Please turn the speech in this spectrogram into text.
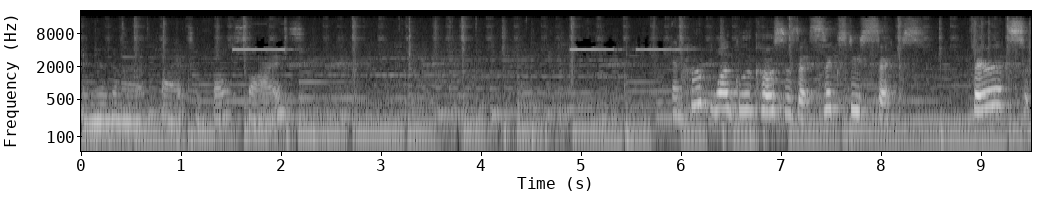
and you're gonna apply it to both sides. And her blood glucose is at 66. Ferrets'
